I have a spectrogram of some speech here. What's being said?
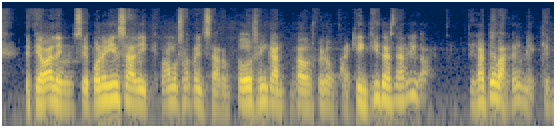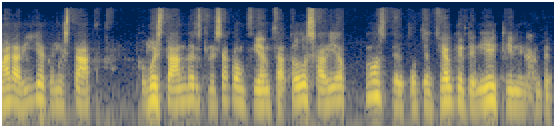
decía, vale, se pone bien Sadik, vamos a pensar, todos encantados, pero ¿a quién quitas de arriba? Fíjate Barrene, qué maravilla cómo está, cómo está Anders con esa confianza. Todos sabíamos del potencial que tenía y tiene Anders.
